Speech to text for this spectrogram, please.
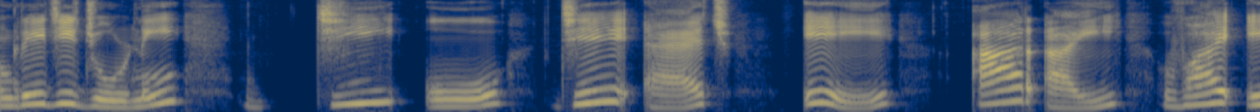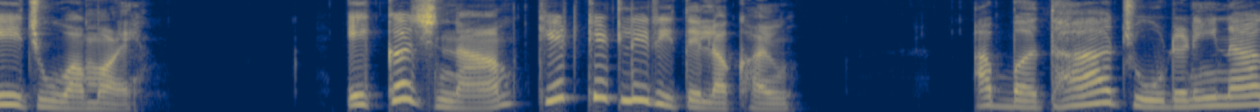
અંગ્રેજી જોડણી G O J H A R I Y એ જોવા મળે. એક જ નામ કેટકેટલી રીતે લખાયું? આ બધા જોડણીના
